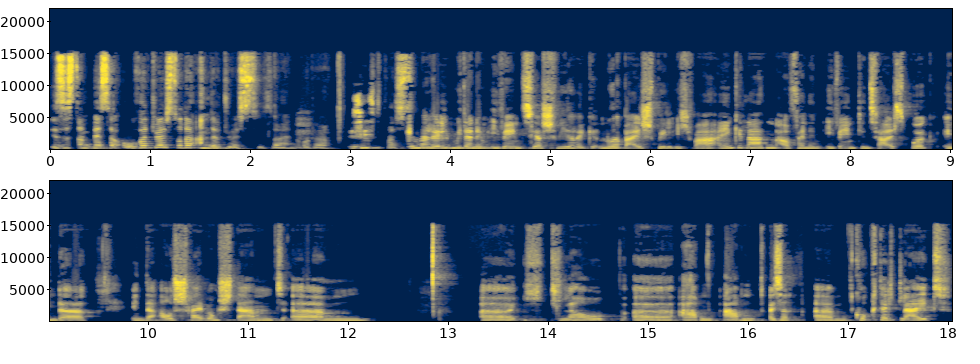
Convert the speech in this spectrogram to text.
Ist es dann besser overdressed oder underdressed zu sein? Oder es ist was generell mit einem Event sehr schwierig. Nur Beispiel. Ich war eingeladen auf einem Event in Salzburg. In der, in der Ausschreibung stand, ähm, äh, ich glaube, äh, Abend, Abend, also ähm, Cocktailkleid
